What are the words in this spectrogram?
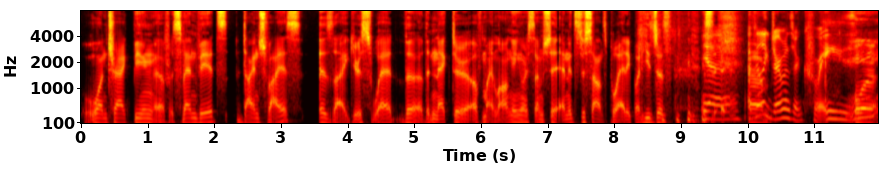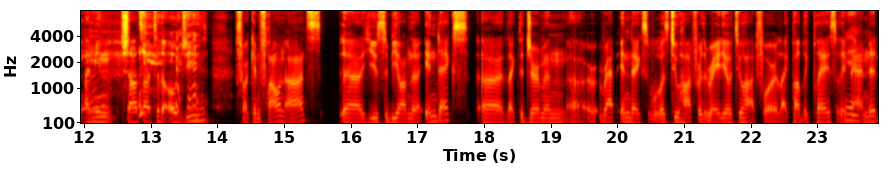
one track being uh, for Sven Väth's Dein Schweiß is like your sweat, the the nectar of my longing or some shit, and it just sounds poetic. But he's just Yeah, I feel like Germans are crazy. Um, or I mean, shouts out to the OG, fucking Frauenarzt. Uh, he used to be on the Index, uh, like the German uh, rap index was too hot for the radio, too hot for like public play, so they Yeah. banned it.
